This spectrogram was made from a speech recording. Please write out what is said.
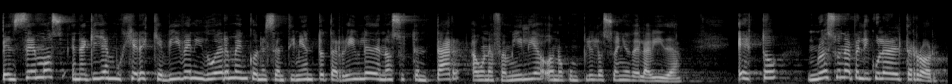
Pensemos en aquellas mujeres que viven y duermen con el sentimiento terrible de no sustentar a una familia o no cumplir los sueños de la vida. Esto no es una película del terror,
